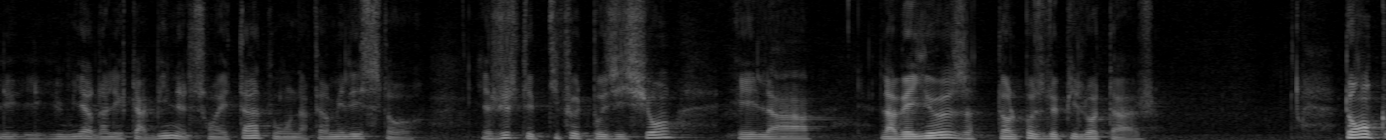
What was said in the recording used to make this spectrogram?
Les, lumières dans les cabines, elles sont éteintes où on a fermé les stores. Il y a juste les petits feux de position et la, veilleuse dans le poste de pilotage. Donc,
